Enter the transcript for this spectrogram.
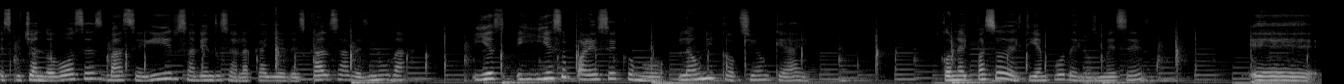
escuchando voces, va a seguir saliéndose a la calle descalza, desnuda, y, es, y eso parece como la única opción que hay. Con el paso del tiempo, de los meses, eh,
